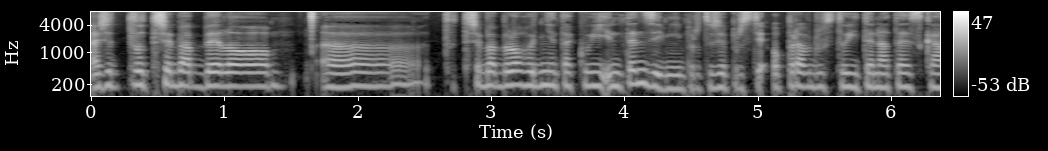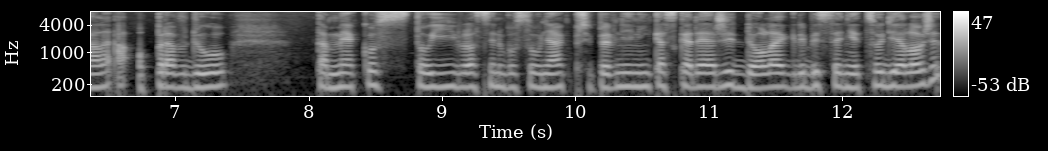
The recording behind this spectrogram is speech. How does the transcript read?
a že to třeba bylo, uh, to třeba bylo hodně takový intenzivní, protože prostě opravdu stojíte na té skále a opravdu tam jako stojí vlastně, nebo jsou nějak připevnění kaskadéři dole, kdyby se něco dělo, že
